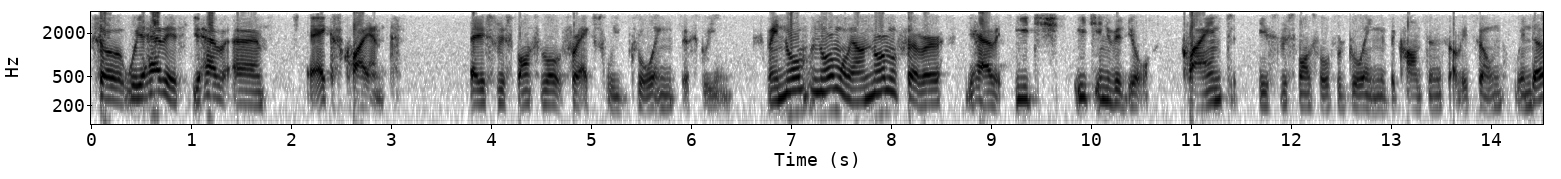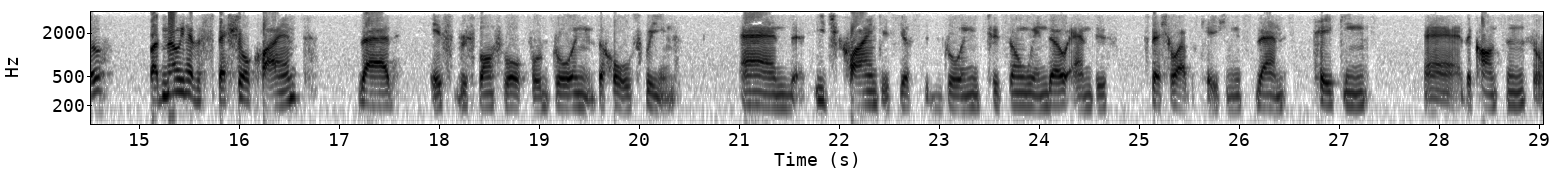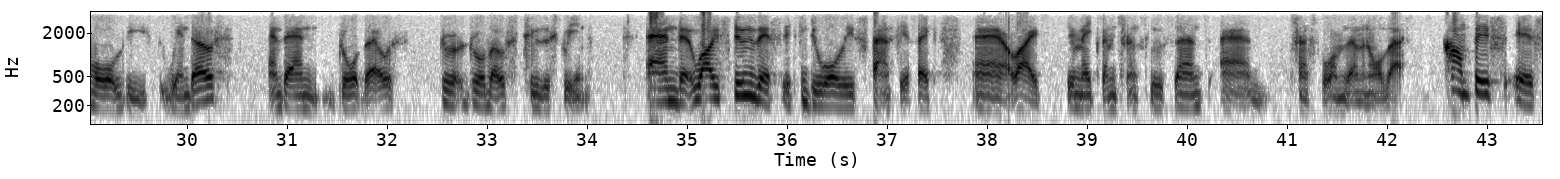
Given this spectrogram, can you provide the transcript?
So what you have is you have an X client that is responsible for actually drawing the screen. I mean, norm- normally on a normal server, you have each each individual client is responsible for drawing the contents of its own window. But now we have a special client that is responsible for drawing the whole screen. And each client is just drawing to its own window, and this special application is then taking uh, the contents of all these windows and then draw those draw, draw those to the screen. And while it's doing this, it can do all these fancy effects, uh, like you make them translucent and transform them and all that. Compiz is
